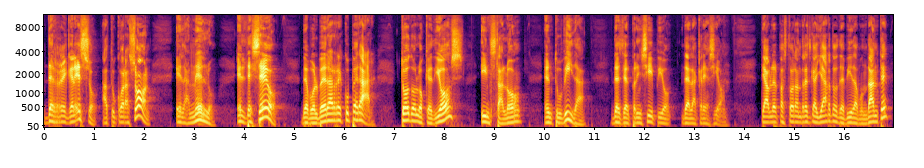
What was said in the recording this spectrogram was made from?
de regreso a tu corazón el anhelo, el deseo de volver a recuperar todo lo que Dios instaló en tu vida desde el principio de la creación. Te habla el pastor Andrés Gallardo de Vida Abundante.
